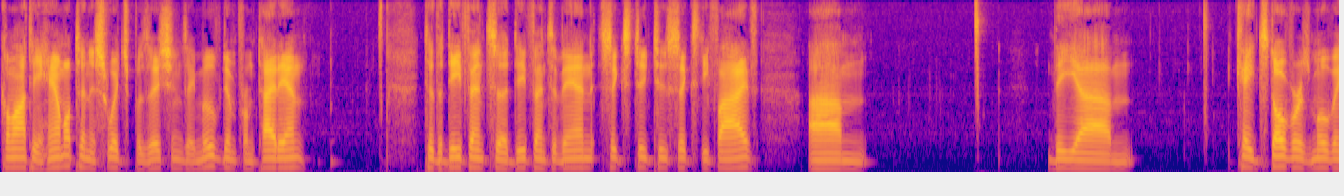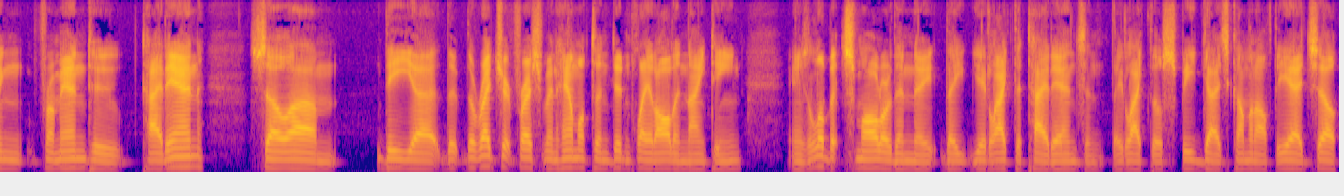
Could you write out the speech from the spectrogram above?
Kelontae Hamilton has switched positions. They moved him from tight end to the defense uh, defensive end, 6'2", 265. Um, the um, Cade Stover is moving from end to tight end. So um, the, uh, the the redshirt freshman Hamilton didn't play at all in 19 and he's a little bit smaller than they they you like the tight ends and they like those speed guys coming off the edge. So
